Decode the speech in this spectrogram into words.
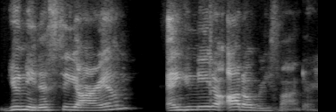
You need a CRM and you need an autoresponder.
